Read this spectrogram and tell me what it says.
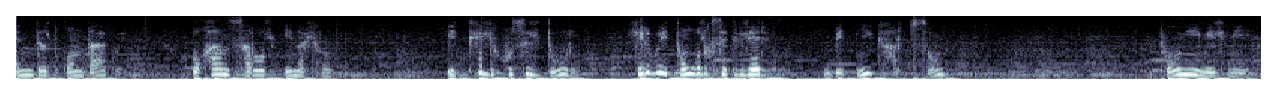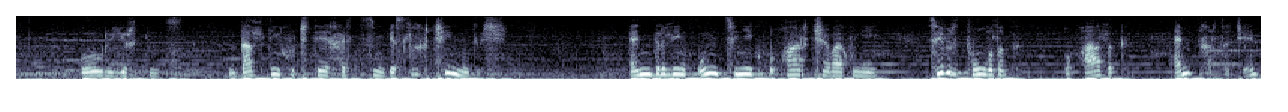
амьдралд гундаагүй. Ухаан саруул энэ охин итгэл хүсэл дүүрэн хэрвээ тунгалах сэтгэлээр биднийг харж суун. Төвний мэлми өөр ертөнц далдын хүчтэй харьцсан бясалгагчийн нүд биш. Амьдралын үн цэнийг ухаарч яваа хүний цэвэр тунгалаг, ухаалаг амьд харцаж байна.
